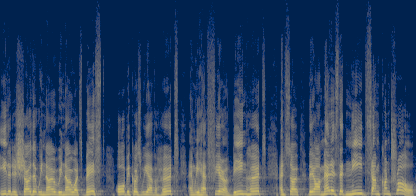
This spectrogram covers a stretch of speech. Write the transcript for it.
either to show that we know we know what's best or because we have hurt and we have fear of being hurt. And so there are matters that need some control,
